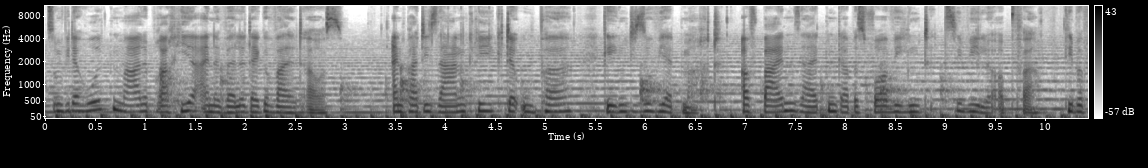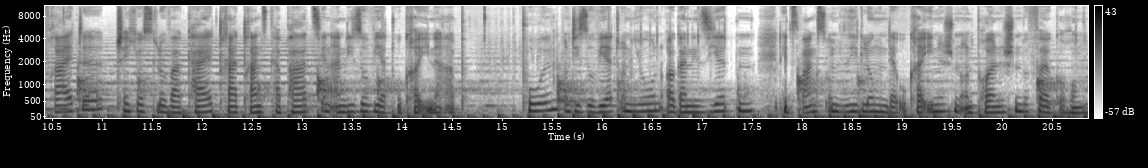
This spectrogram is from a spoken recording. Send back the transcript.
Zum wiederholten Male brach hier eine Welle der Gewalt aus. Ein Partisanenkrieg der UPA gegen die Sowjetmacht. Auf beiden Seiten gab es vorwiegend zivile Opfer. Die befreite Tschechoslowakei trat Transkarpatien an die Sowjetukraine ab. Polen und die Sowjetunion organisierten die Zwangsumsiedlungen der ukrainischen und polnischen Bevölkerung.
